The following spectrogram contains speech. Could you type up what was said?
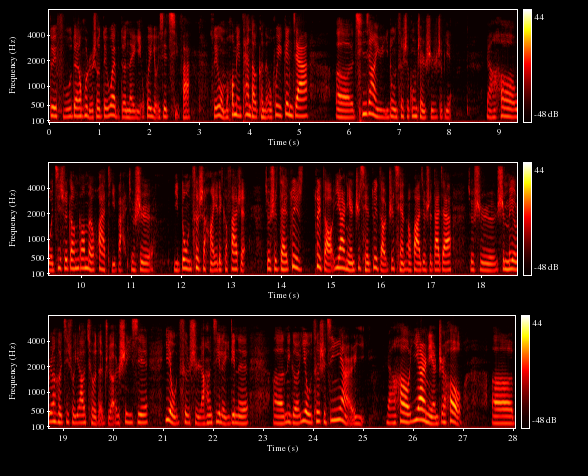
对服务端或者说对 Web 端的也会有一些启发，所以我们后面探讨可能会更加呃倾向于移动测试工程师这边。然后我继续刚刚的话题吧，就是移动测试行业的一个发展，就是在最。最早一二年之前，最早之前的话，就是大家就是是没有任何技术要求的，主要是一些业务测试，然后积累一定的呃那个业务测试经验而已。然后一二年之后，呃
